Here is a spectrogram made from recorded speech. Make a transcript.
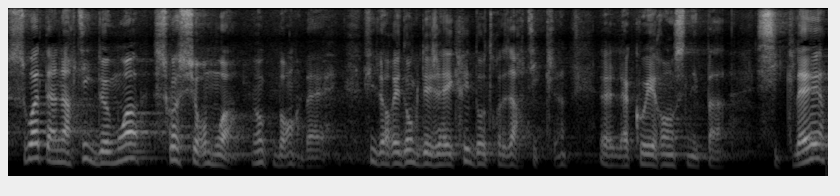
soit un article de moi, soit sur moi. Donc, bon, ben, il aurait donc déjà écrit d'autres articles. Hein. Euh, la cohérence n'est pas si claire.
